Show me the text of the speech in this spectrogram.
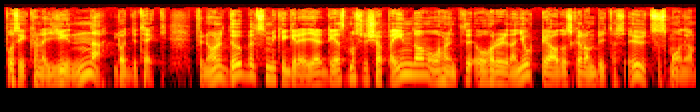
på sikt kunna gynna Logitech. För nu har du dubbelt så mycket grejer, dels måste du köpa in dem och har inte och har du redan gjort det, ja då ska de bytas ut så småningom.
